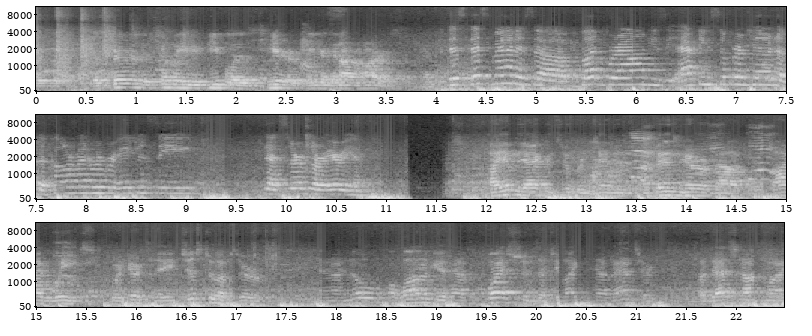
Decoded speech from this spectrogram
the, the spirit of the Chemehuevi people is here in, in our hearts. This, this man is uh, Bud Brown. He's the acting superintendent of the Colorado River Agency that serves our area. I am the acting superintendent. I've been here about five weeks. We're here today just to observe. Know a lot of you have questions that you'd like to have answered, but that's not my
